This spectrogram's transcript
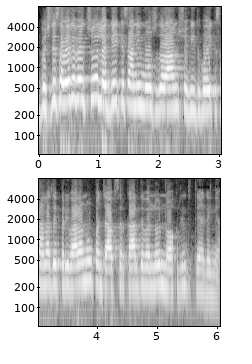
ਤੇ ਪਿਛਲੇ ਸਮੇਂ ਦੇ ਵਿੱਚ ਲੱਗੇ ਕਿਸਾਨੀ ਮੋਰਚ ਦੌਰਾਨ ਸ਼ਹੀਦ ਹੋਏ ਕਿਸਾਨਾਂ ਦੇ ਪਰਿਵਾਰਾਂ ਨੂੰ ਪੰਜਾਬ ਸਰਕਾਰ ਦੇ ਵੱਲੋਂ ਨੌਕਰੀਆਂ ਦਿੱਤੀਆਂ ਗਈਆਂ।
